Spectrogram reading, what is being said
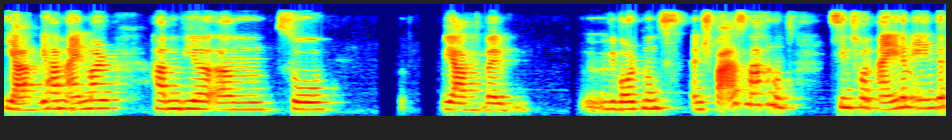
ja, wir haben einmal, haben wir ähm, so, ja, weil wir wollten uns einen Spaß machen und sind von einem Ende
